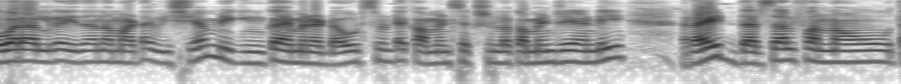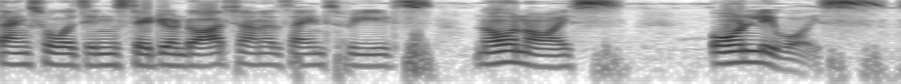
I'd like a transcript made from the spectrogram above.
ఓవరాల్గా ఇదన్నమాట విషయం. మీకు ఇంకా ఏమైనా డౌట్స్ ఉంటే కమెంట్ సెక్షన్లో కమెంట్ చేయండి. Right that's all for now thanks for watching state to our channel science feeds no noise only voice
